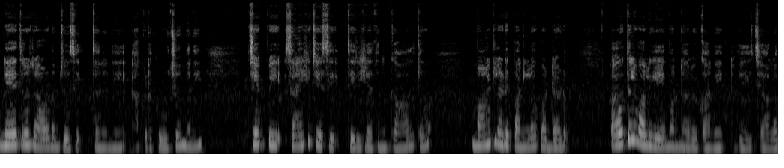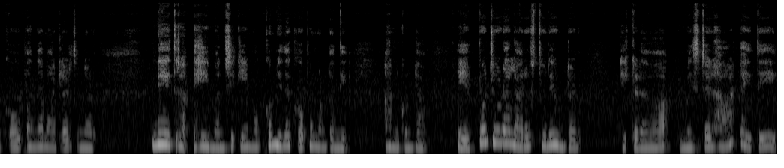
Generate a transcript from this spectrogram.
నేత్ర రావడం చూసి తనని అక్కడ కూర్చోమని చెప్పి సైగ చేసి తిరిగి అతని కాల్తో మాట్లాడే పనిలో పడ్డాడు. అవతల వాళ్ళు ఏమన్నారో కానీ వేద్ చాలా కోపంగా మాట్లాడుతున్నాడు. నేత్ర ఈ మనిషికి ముక్కు మీద కోపం ఉంటుంది అనుకుంటా. ఎప్పుడు చూడాలి అరుస్తూనే ఉంటాడు. ఇక్కడ మిస్టర్ హార్ట్ అయితే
